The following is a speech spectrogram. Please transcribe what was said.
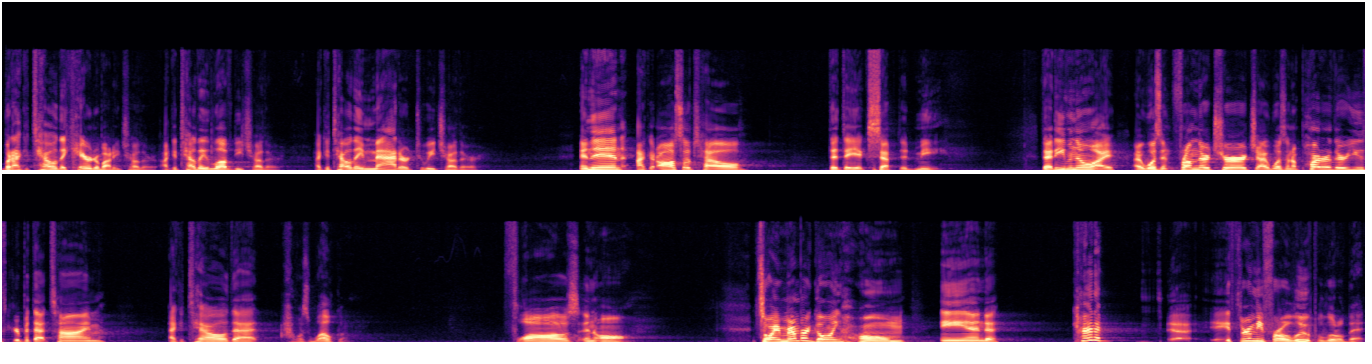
But I could tell they cared about each other. I could tell they loved each other. I could tell they mattered to each other. And then I could also tell that they accepted me. That even though I, I wasn't from their church, I wasn't a part of their youth group at that time, I could tell that I was welcome, flaws and all. So I remember going home and kind of, uh, it threw me for a loop a little bit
